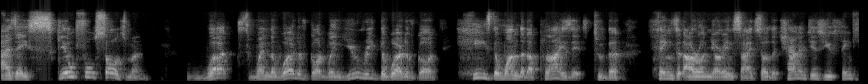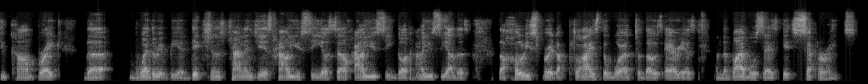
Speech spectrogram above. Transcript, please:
as a skillful swordsman works when the word of God, when you read the word of God, He's the one that applies it to the things that are on your inside. So the challenges you think you can't break, the whether it be addictions, challenges, how you see yourself, how you see God, how you see others, the Holy Spirit applies the word to those areas. And the Bible says it separates.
